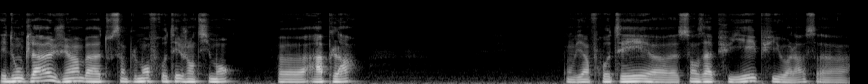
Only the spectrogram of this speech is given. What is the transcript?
Et donc là, je viens bah, tout simplement frotter gentiment à plat on vient frotter euh, sans appuyer, puis voilà, ça,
